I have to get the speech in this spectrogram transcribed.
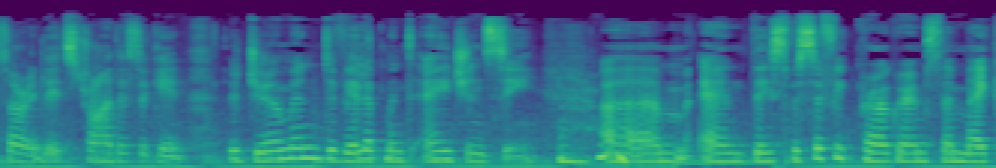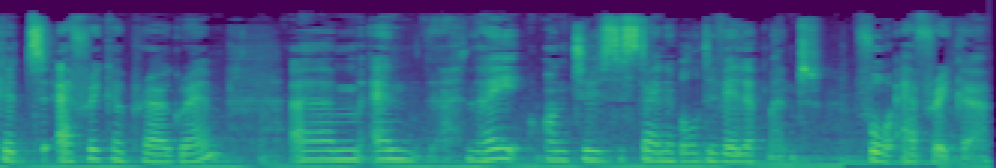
Sorry, let's try this again. The German Development Agency, um, and their specific programs, the Make It Africa program, um, and they onto sustainable development for Africa.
